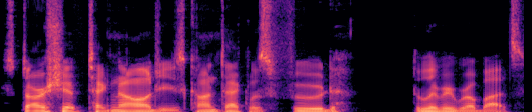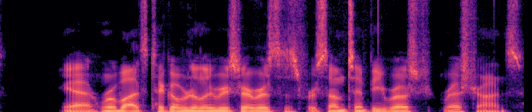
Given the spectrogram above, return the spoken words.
Starship Technologies, contactless food delivery robots. Yeah, robots take over delivery services for some Tempe roast- restaurants.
